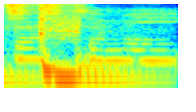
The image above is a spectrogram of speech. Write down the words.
disgusting me.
